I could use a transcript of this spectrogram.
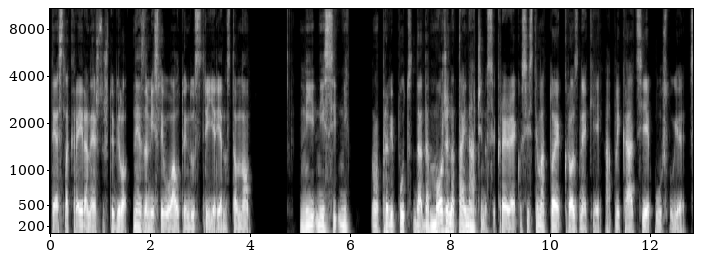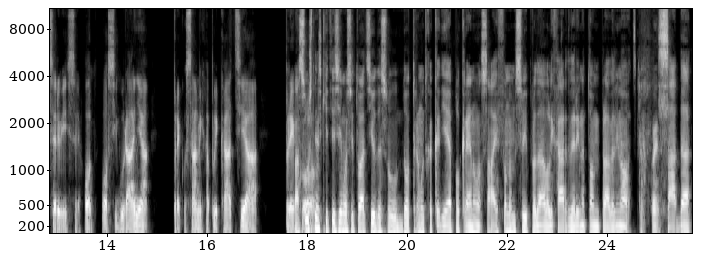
Tesla kreira nešto što je bilo nezamislivo u autoindustriji, jer jednostavno ni, nisi, ni, prvi put da, da može na taj način da se kreira ekosistema, to je kroz neke aplikacije, usluge, servise, od osiguranja, preko samih aplikacija, preko... A suštinski ti si imao situaciju da su do trenutka kad je Apple krenuo sa iPhone-om svi prodavali hardware i na tom pravili novac. Tako je. Sada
